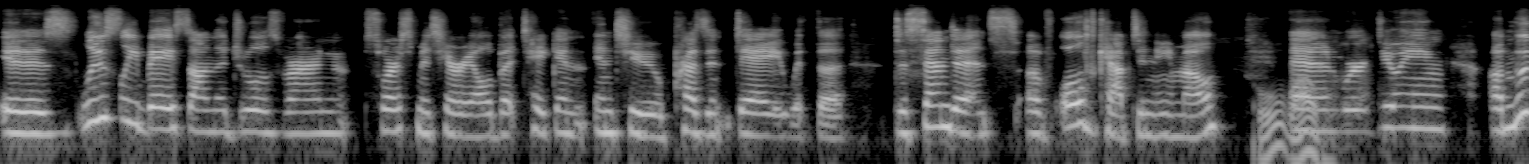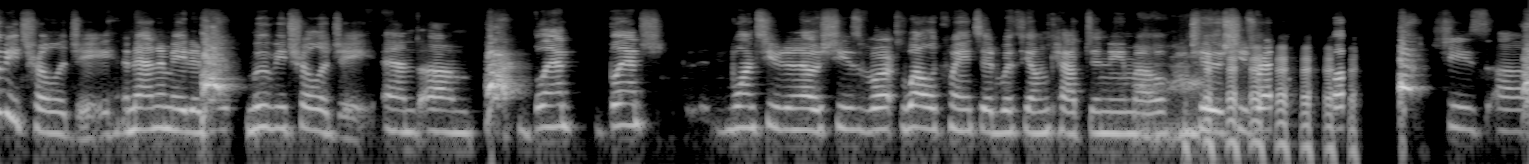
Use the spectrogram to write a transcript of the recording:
is loosely based on the Jules Verne source material, but taken into present day with the descendants of old Captain Nemo. Oh, wow. And we're doing a movie trilogy, an animated movie trilogy. And um, Blanche, Blanche wants you to know she's well acquainted with young Captain Nemo too. She's read, she's uh,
